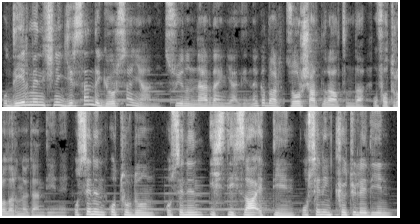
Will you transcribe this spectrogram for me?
o değirmenin içine girsen de görsen yani suyunun nereden geldiğini, ne kadar zor şartlar altında o faturaların ödendiğini, o senin oturduğun, o senin istihza ettiğin, o senin kötülediğin,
